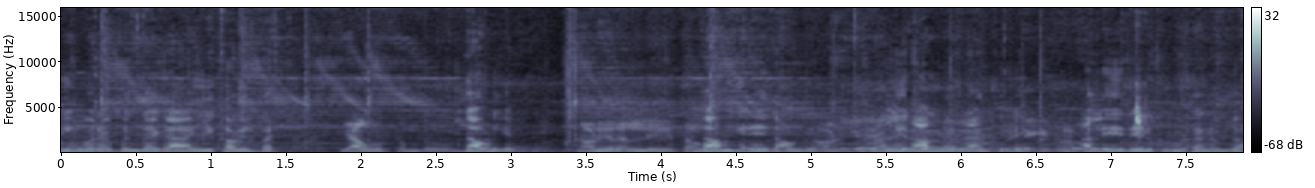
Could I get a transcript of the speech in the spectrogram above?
ಹಿಂಗೆ ಹೊರಗೆ ಬಂದಾಗ ಈ ಕಾವಿಲಿ ಬರ್ ಯಾವ ಊರು ತಮ್ಮದು ದಾವಣಗೆರೆ. ದಾವಣಗೆರೆ ಅಲ್ಲಿ ದಾವಣಗೆರೆ ದಾವಣಗೆರೆ. ಅಲ್ಲಿ ರಾಮನಗರ ಅಂತೇಳಿ. ಅಲ್ಲಿ ರೇಣುಕು ಮಠ ನಮ್ಮದು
